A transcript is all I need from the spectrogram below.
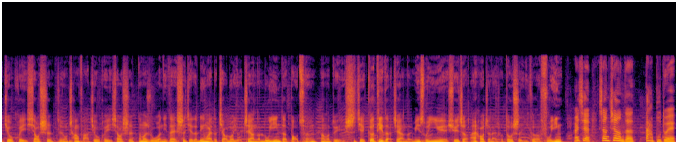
就会消失，这种唱法就会消失。那么，如果你在世界的另外的角落有这样的录音的保存，那么对世界各地的这样的民俗音乐学者、爱好者来说，都是一个福音。而且像这样的大部队，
